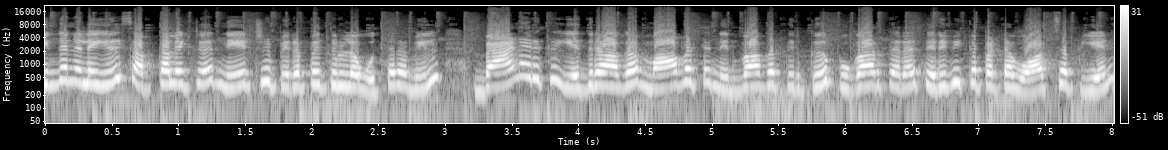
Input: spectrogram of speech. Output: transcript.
இந்த நிலையில் சப் கலெக்டர் நேற்று பிறப்பித்துள்ள உத்தரவில் பேனருக்கு எதிராக மாவட்ட நிர்வாகத்திற்கு புகார் தர தெரிவிக்கப்பட்ட வாட்ஸ்அப் எண்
